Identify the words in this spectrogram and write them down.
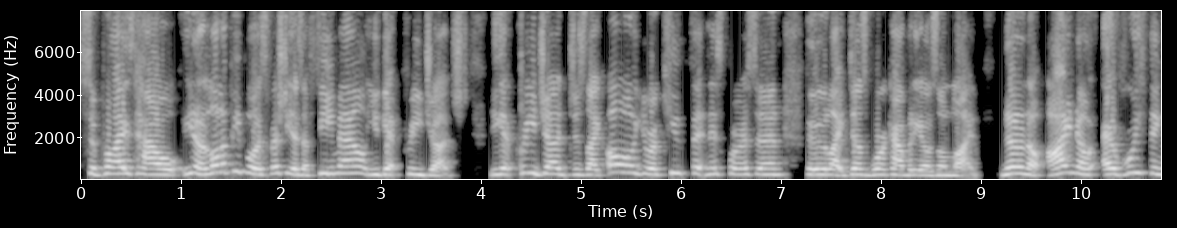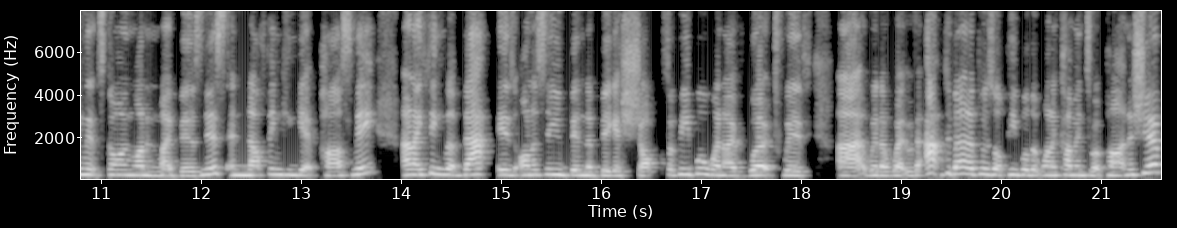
surprised how you know a lot of people, especially as a female, you get prejudged you get prejudged as like, oh, you're a cute fitness person who like does workout videos online. No, no, no. I know everything that's going on in my business and nothing can get past me. And I think that that is honestly been the biggest shock for people when I've worked with, uh, whether I've worked with app developers or people that want to come into a partnership.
